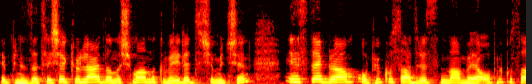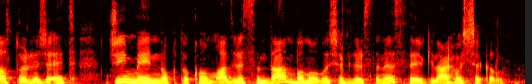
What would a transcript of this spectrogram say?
Hepinize teşekkürler. Danışmanlık ve iletişim için Instagram opikus adresinden veya opikusastroloji.gmail.com adresinden bana ulaşabilirsiniz. Sevgiler, hoşçakalın.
